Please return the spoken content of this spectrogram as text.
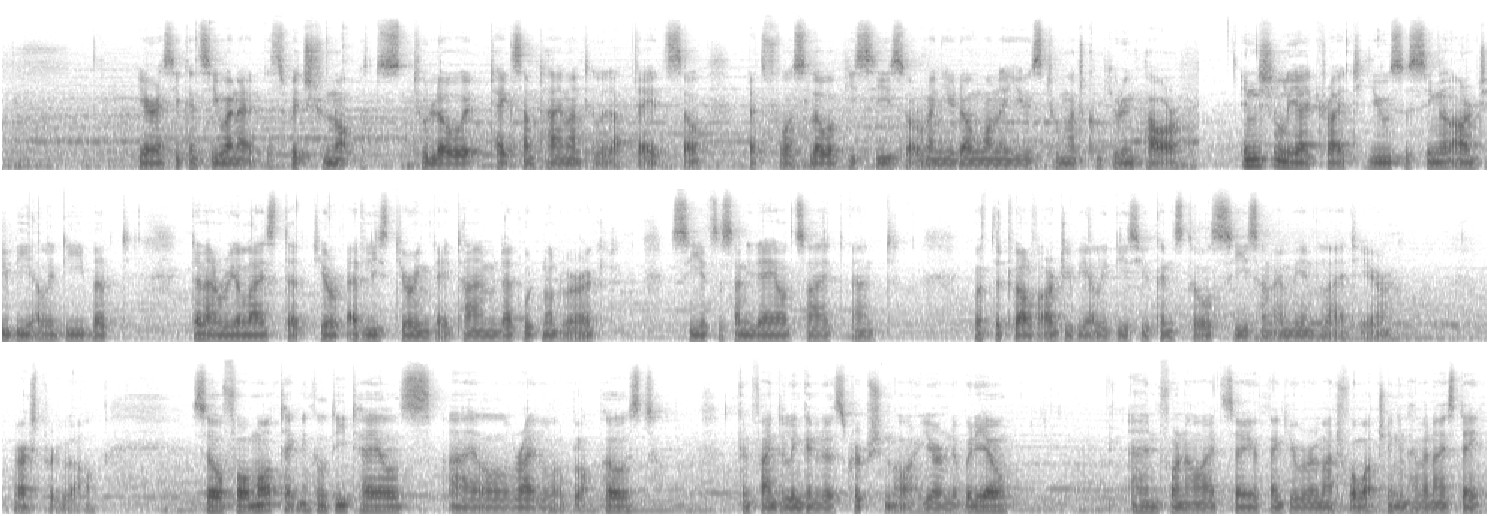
Here as you can see when I switch to, not, to low it takes some time until it updates so that's for slower PCs or when you don't want to use too much computing power. Initially I tried to use a single RGB LED but then I realized that you're, at least during daytime that would not work. See it's a sunny day outside and with the 12 RGB LEDs you can still see some ambient light here. Works pretty well. So for more technical details I'll write a little blog post. You can find the link in the description or here in the video. And for now I'd say thank you very much for watching and have a nice day.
